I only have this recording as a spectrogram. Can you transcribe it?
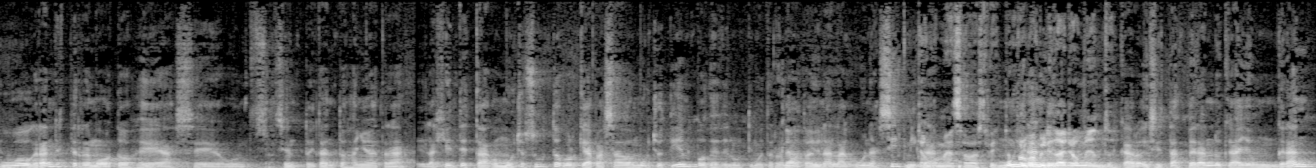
hubo grandes terremotos eh, hace un ciento y tantos años atrás. Eh, La gente estaba con mucho susto porque ha pasado mucho tiempo desde el último terremoto. Claro. Hay una laguna sísmica. A muy probabilidade grande. aumenta. Claro, y se está esperando que haya un gran,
